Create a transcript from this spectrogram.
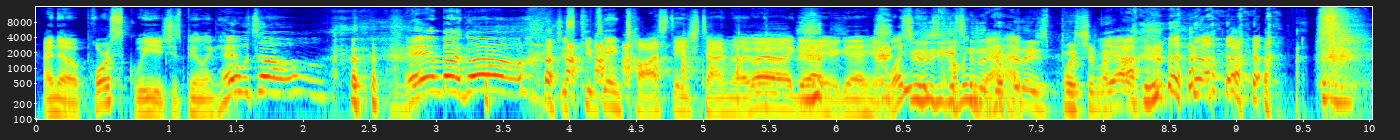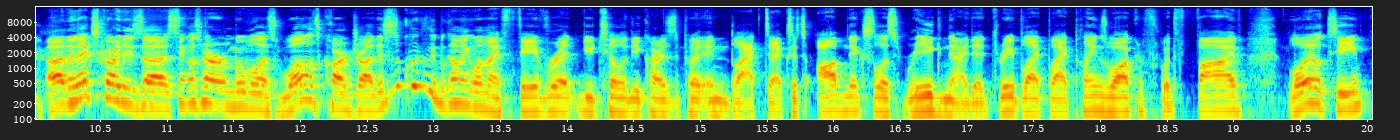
I know. Poor Squee is just being like, "Hey, what's up? hey, I'm back. Oh!" just keeps getting tossed each time. You're like, "Well, get out of here. Get out of here." Why As are soon you as he gets coming in the back? door, they just push him out. Yeah. uh, the next card is uh, single target removal as well as card draw. This is quickly becoming one of my favorite utility cards to put in black decks. It's Ob Nixilis Reignited, three black black planeswalker with five loyalty.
